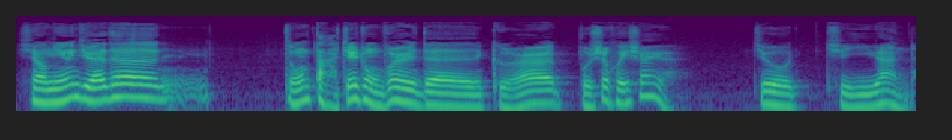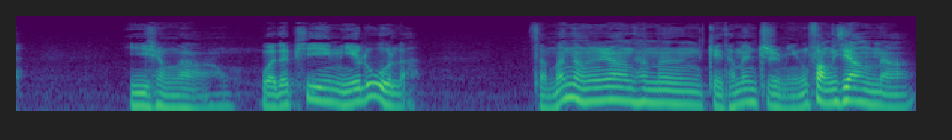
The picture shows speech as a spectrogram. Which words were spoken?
小明觉得。”总打这种味儿的嗝不是回事儿啊，就去医院了。医生啊，我的屁迷路了，怎么能让他们给他们指明方向呢？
